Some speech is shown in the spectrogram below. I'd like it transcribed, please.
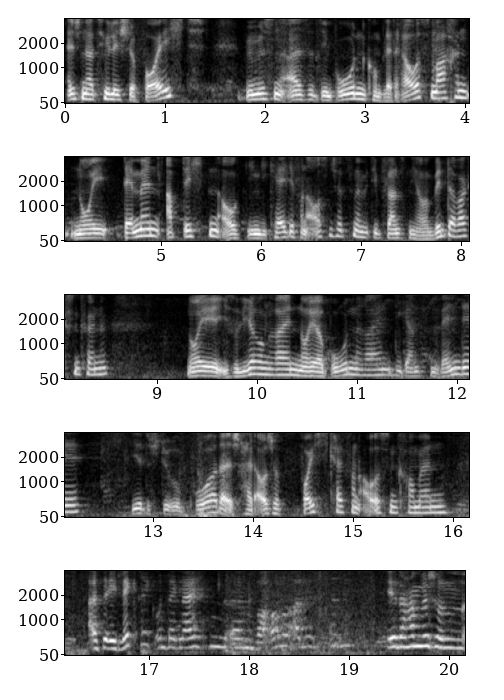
ist natürlich schon feucht. Wir müssen also den Boden komplett rausmachen, neu dämmen, abdichten, auch gegen die Kälte von außen schützen, damit die Pflanzen hier auch im Winter wachsen können. Neue Isolierung rein, neuer Boden rein, die ganzen Wände. Hier das Styropor, da ist halt auch schon Feuchtigkeit von außen kommen. Also Elektrik und dergleichen ähm, war auch noch alles drin? Ja, da haben wir schon äh,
